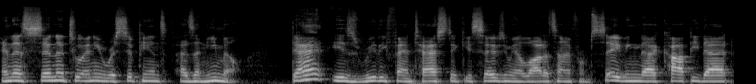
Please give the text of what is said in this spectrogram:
and then send it to any recipient as an email. That is really fantastic. It saves me a lot of time from saving that, copy that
